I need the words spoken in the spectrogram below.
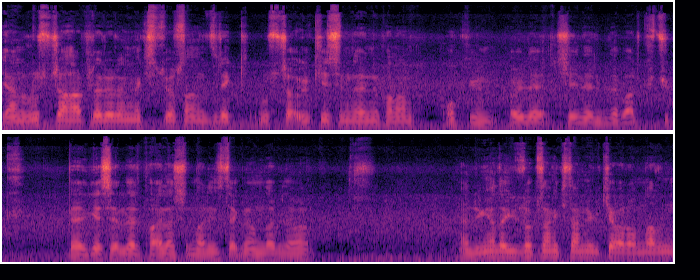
yani Rusça harfleri öğrenmek istiyorsanız direkt Rusça ülke isimlerini falan okuyun. Öyle şeyler bile var. Küçük belgeseller, paylaşımlar Instagram'da bile var. Yani dünyada 192 tane ülke var. Onların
